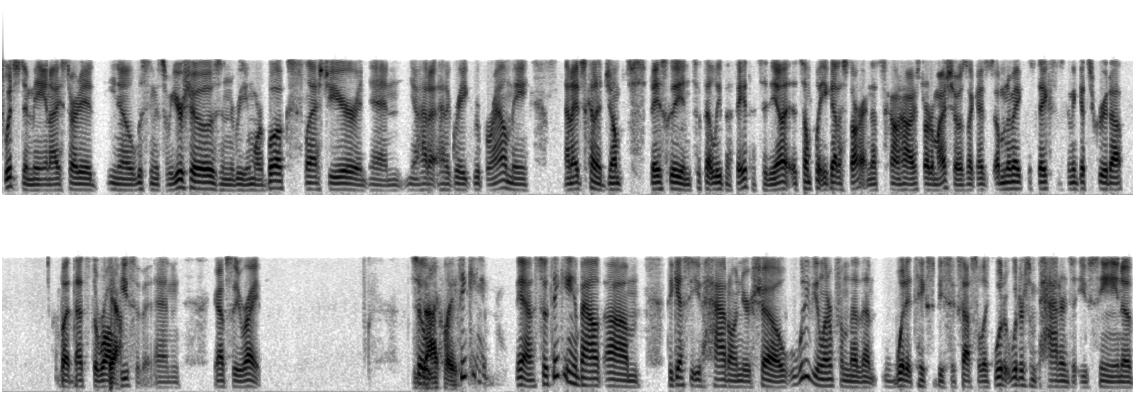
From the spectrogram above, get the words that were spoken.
switched in me, and I started, you know, listening to some of your shows and reading more books last year, and and you know had a had a great group around me, and I just kind of jumped basically and took that leap of faith and said, you know, at some point you got to start, and that's kind of how I started my show. It's like I I'm going to make mistakes, it's going to get screwed up, but that's the raw Yeah. piece of it, and you're absolutely right. So Exactly. thinking, yeah, so thinking about um, the guests that you've had on your show, what have you learned from them? what it takes to be successful? Like, what what are some patterns that you've seen of,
